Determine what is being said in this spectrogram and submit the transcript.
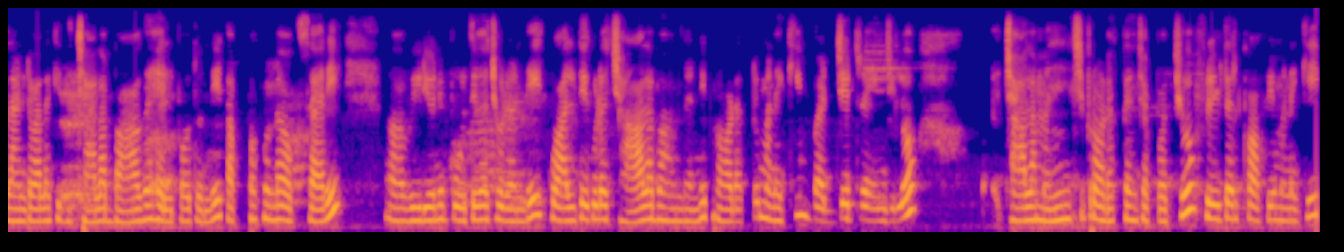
అలాంటి వాళ్ళకి ఇది చాలా బాగా హెల్ప్ అవుతుంది. తప్పకుండా ఒకసారి వీడియోని పూర్తిగా చూడండి. క్వాలిటీ కూడా చాలా బాగుందండి ప్రోడక్ట్. మనకి బడ్జెట్ రేంజ్లో చాలా మంచి ప్రోడక్ట్ అని చెప్పొచ్చు. ఫిల్టర్ కాఫీ మనకి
